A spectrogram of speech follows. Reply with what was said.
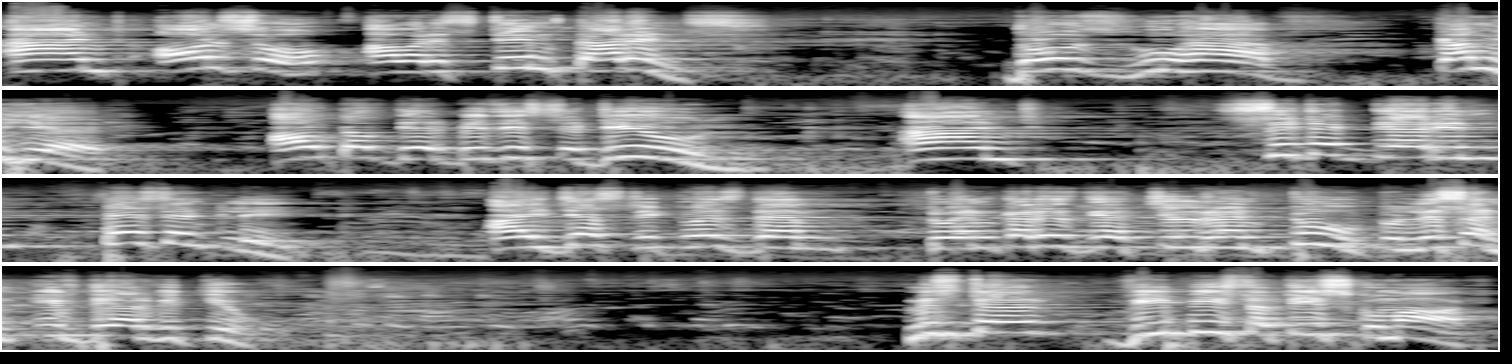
And also, our esteemed parents, those who have come here out of their busy schedule and seated therein patiently, I just request them to encourage their children too to listen if they are with you. Mr. VP Satish Kumar,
